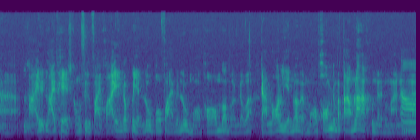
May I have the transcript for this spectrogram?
อ่าหลายหลายเพจของสื่อฝ่ายขวาเองก็เปลี่ยนรูปโปรไฟล์เป็นรูปหมอพร้อมว่าเหมือนกับว่าการล้อเลียนว่าแบบหมอพร้อมจะมาตามล่าคุณอะไรประมาณนั้นอ๋อนะ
